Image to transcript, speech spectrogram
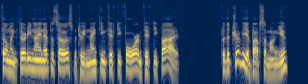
filming 39 episodes between 1954 and 55. For the trivia buffs among you,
